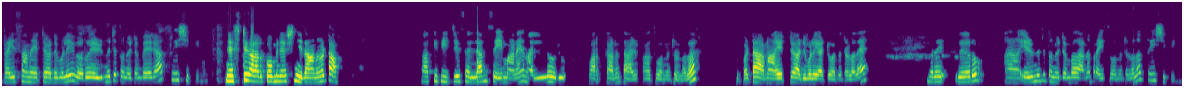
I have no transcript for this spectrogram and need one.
പ്രൈസ് ആണ് ഏറ്റവും അടിപൊളി. വെറും എഴുന്നൂറ്റി തൊണ്ണൂറ്റൊമ്പത് രൂപ free shipping next colour combination ഇതാണ് കേട്ടോ. ബാക്കി ഫീച്ചേഴ്സ് എല്ലാം സെയിം ആണ്. നല്ലൊരു വർക്കാണ് താഴെ ഭാഗത്ത് വന്നിട്ടുള്ളത്. ദുപ്പട്ട ആണ് ഏറ്റവും അടിപൊളിയായിട്ട് വന്നിട്ടുള്ളത്. വെറെ- എഴുന്നൂറ്റി തൊണ്ണൂറ്റൊമ്പതാണ് പ്രൈസ് വന്നിട്ടുള്ളത് ഫ്രീ ഷിപ്പിംഗ്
